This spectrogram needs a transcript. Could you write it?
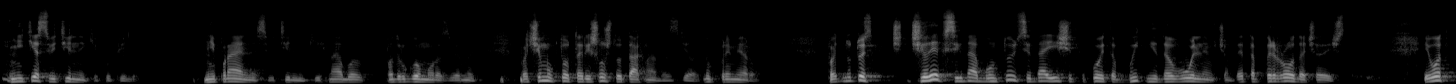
не те светильники купили, неправильные светильники, их надо было по-другому развернуть. Почему кто-то решил, что так надо сделать? Ну, к примеру. Ну, то есть человек всегда бунтует, всегда ищет какое-то быть недовольным в чем-то. Это природа человеческая. И вот,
